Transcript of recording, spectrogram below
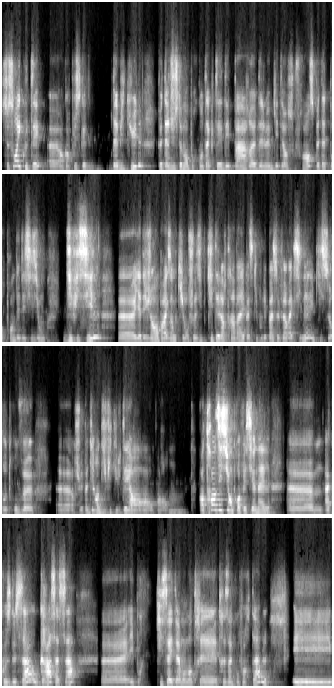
sont écoutées, encore plus que d'habitude, peut-être justement pour contacter des parts euh, d'elles-mêmes qui étaient en souffrance, peut-être pour prendre des décisions difficiles. Euh, il y a des gens, par exemple, qui ont choisi de quitter leur travail parce qu'ils ne voulaient pas se faire vacciner et qui se retrouvent, euh, je ne vais pas dire en difficulté, en, transition professionnelle à cause de ça ou grâce à ça, et pour qui ça a été un moment très, très inconfortable. Et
